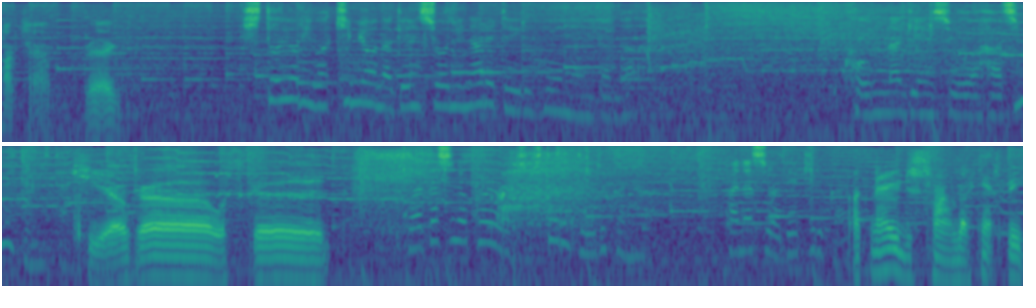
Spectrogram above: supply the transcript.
Fuck how big. 人よりは奇妙な現象に慣れている方なんだがこんな現象は初めて見た Kyoko, what's good? 私の声は聞き取れているかな話はできるか I can hear you just fine, but I can't speak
